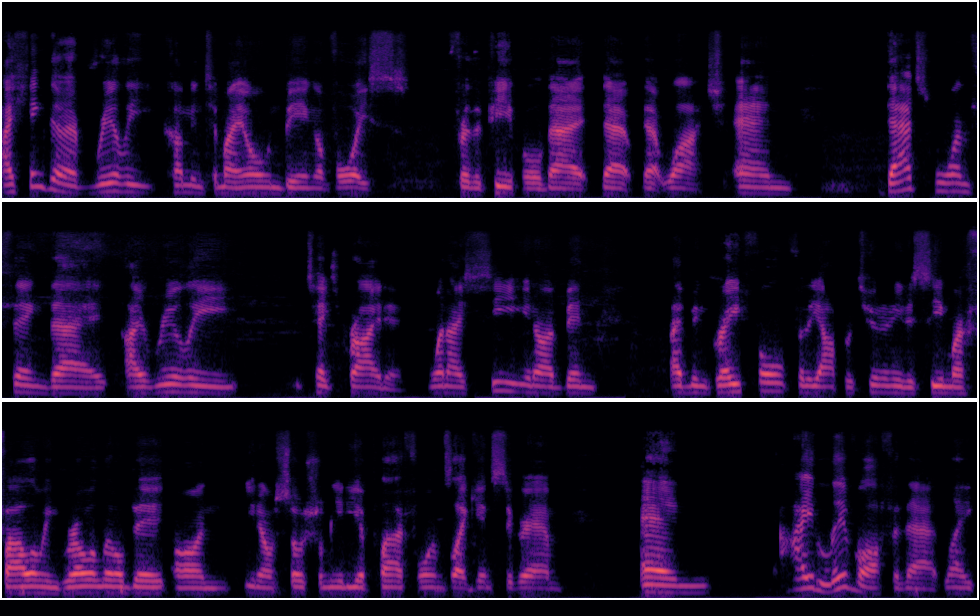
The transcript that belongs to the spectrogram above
I think that I've really come into my own being a voice for the people that that that watch, and that's one thing that I really take pride in. When I see, you know, I've been I've been grateful for the opportunity to see my following grow a little bit on, you know, social media platforms like Instagram. And I live off of that. Like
